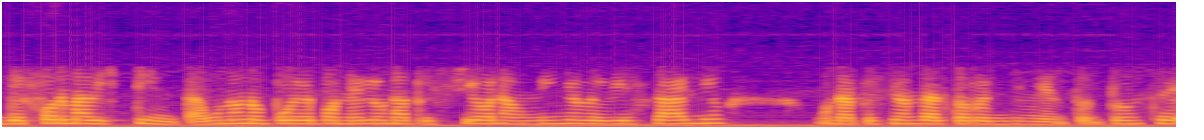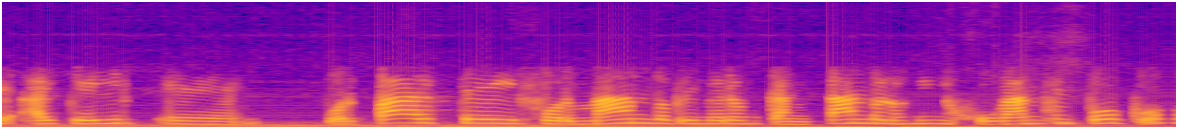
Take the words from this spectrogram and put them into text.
de forma distinta. Uno no puede ponerle una presión a un niño de 10 años, una presión de alto rendimiento. Entonces hay que ir eh, por parte, ir formando, primero encantando a los niños, jugando un poco.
